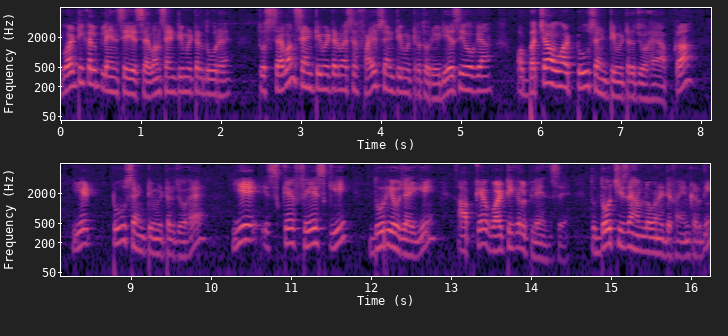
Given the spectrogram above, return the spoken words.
vertical plane से ये सेवन सेंटीमीटर दूर है। तो सेवन सेंटीमीटर में से फाइव सेंटीमीटर तो रेडियस ही हो गया। और बचा हुआ टू सेंटीमीटर जो है आपका, ये टू सेंटीमीटर जो है, ये इसके फेस की दूरी हो जाएगी आपके वर्टिकल प्लेन से। तो दो चीज़ें हम लोगों ने डिफाइन कर दी।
